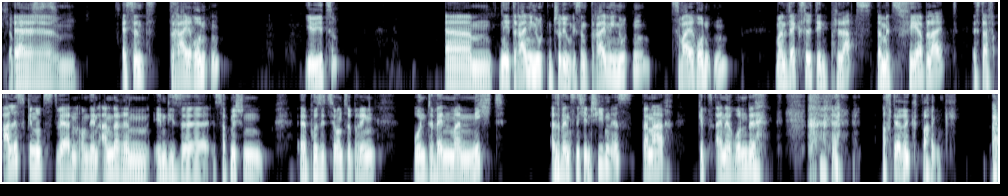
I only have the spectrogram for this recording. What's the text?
Ich hab Angst. Ähm, es sind drei Runden. Jiu-Jitsu. Ähm, nee, drei Minuten, Entschuldigung. Es sind drei Minuten, zwei Runden. Man wechselt den Platz, damit es fair bleibt. Es darf alles genutzt werden, um den anderen in diese Submission-Position zu bringen. Und wenn man nicht, also wenn es nicht entschieden ist danach, gibt's eine Runde auf der Rückbank.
